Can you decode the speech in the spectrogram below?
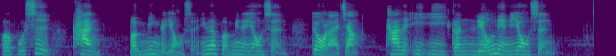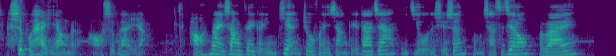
而不是看本命的用神，因为本命的用神对我来讲它的意义跟流年的用神。是不太一样的，好，是不太一样。好，那以上这个影片就分享给大家以及我的学生，我们下次见喽，拜拜。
